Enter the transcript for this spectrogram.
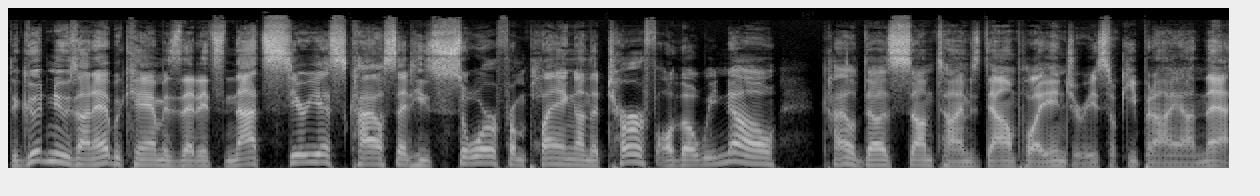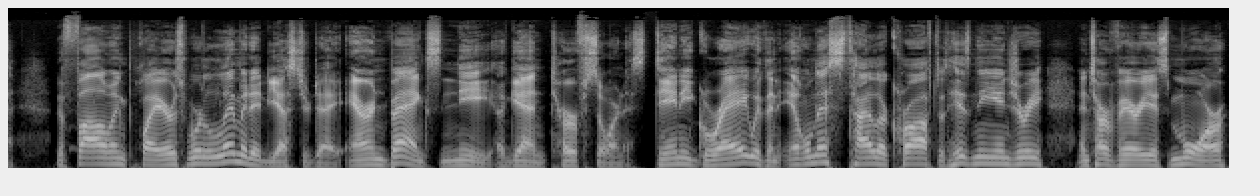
The good news on Ebukam is that it's not serious. Kyle said he's sore from playing on the turf, although we know Kyle does sometimes downplay injuries, so keep an eye on that. The following players were limited yesterday Aaron Banks, knee, again, turf soreness. Danny Gray with an illness, Tyler Kroft with his knee injury, and Tarvarius Moore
